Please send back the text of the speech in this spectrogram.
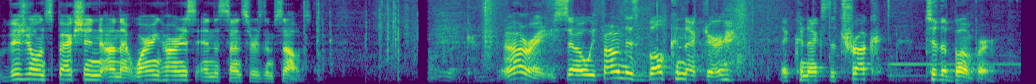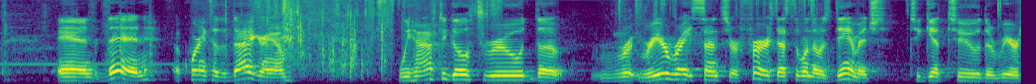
a visual inspection on that wiring harness and the sensors themselves. Alrighty, so we found this bulk connector that connects the truck to the bumper. And then, according to the diagram, we have to go through the rear right sensor first, that's the one that was damaged, to get to the rear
